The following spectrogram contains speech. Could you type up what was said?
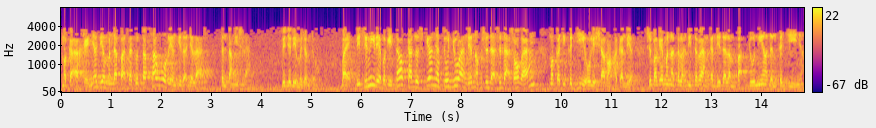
Maka akhirnya dia mendapat satu tasawur yang tidak jelas tentang Islam. Dia jadi macam tu. Baik, di sini dia beritahu kalau sekiranya tujuan dia nak bersedak-sedak seorang, maka dikeji oleh syarak akan dia. Sebagaimana telah diterangkan di dalam bab dunia dan kejinya.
